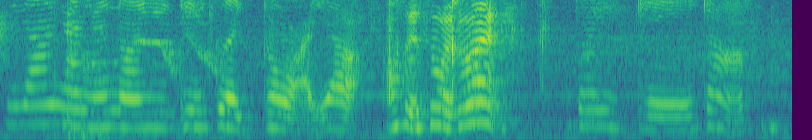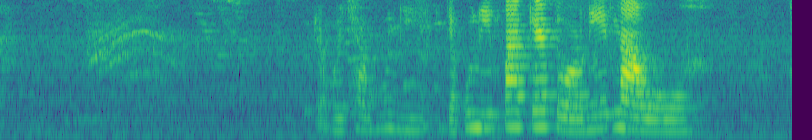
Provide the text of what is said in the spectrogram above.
ไม่ได้งานน้อยๆดีกว่าสวยๆอะเอาสวยๆด้วยได้เก๋จ้ะเดี๋ยวไปทำพรุ่งนี้เดี๋ยวพรุ่งนี้ป้าแก้ตัวนี้เราไพ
